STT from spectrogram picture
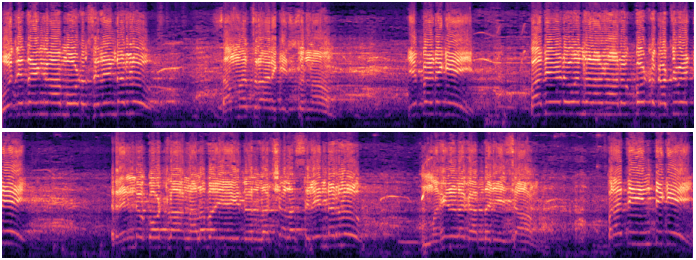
ఉచితంగా మూడు సిలిండర్లు సంవత్సరానికి ఇస్తున్నాం. ఇప్పటికి పదిహేడు వందల నాలుగు కోట్లు ఖర్చు పెట్టి రెండు కోట్ల నలభై ఐదు లక్షల సిలిండర్లు మహిళలకు అందజేశాం. ప్రతి ఇంటికి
